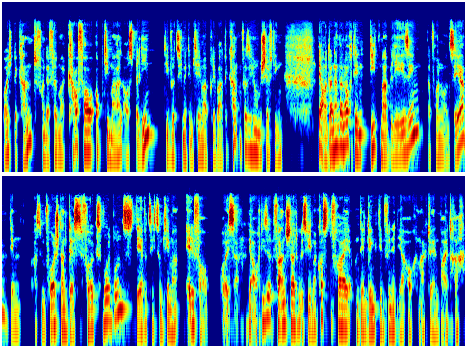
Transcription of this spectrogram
euch bekannt, von der Firma KV Optimal aus Berlin. Die wird sich mit dem Thema private Krankenversicherung beschäftigen. Ja, und dann haben wir noch den Dietmar Blesing, da freuen wir uns sehr, dem, aus dem Vorstand des Volkswohlbunds. Der wird sich zum Thema LV äußern. Ja, auch diese Veranstaltung ist wie immer kostenfrei und den Link, den findet ihr auch im aktuellen Beitrag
